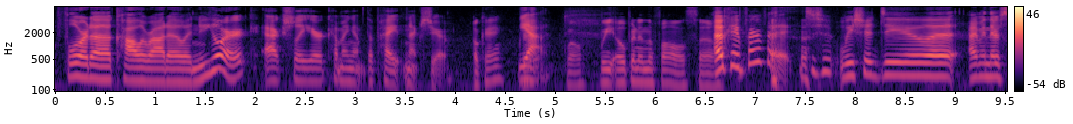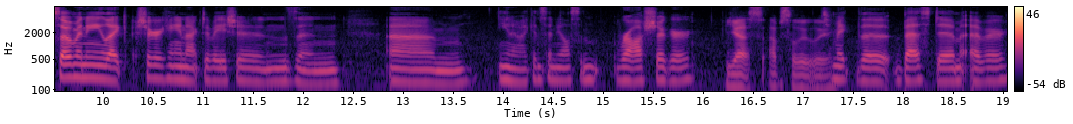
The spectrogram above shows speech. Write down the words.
Florida, Colorado, and New York actually are coming up the pipe next year. Okay. yeah. Well, we open in the fall, so Okay, perfect. we should do. Uh, I mean, there's so many like sugarcane activations, and um, you know, I can send you all some raw sugar yes, absolutely. to make the best dim ever.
